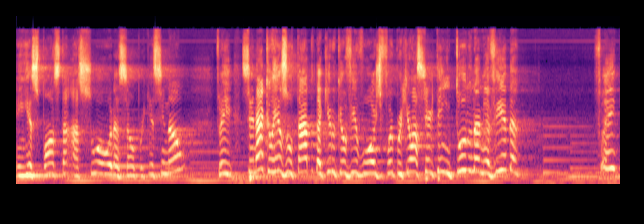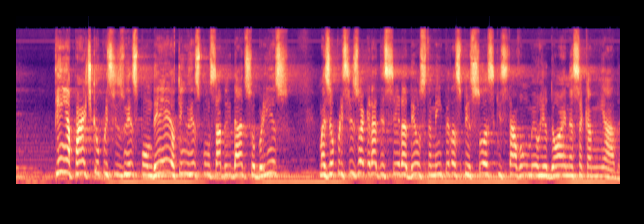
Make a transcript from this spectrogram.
em resposta à sua oração, porque senão, falei, será que o resultado daquilo que eu vivo hoje foi porque eu acertei em tudo na minha vida? Falei, tem a parte que eu preciso responder, eu tenho responsabilidade sobre isso, mas eu preciso agradecer a Deus também pelas pessoas que estavam ao meu redor nessa caminhada,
